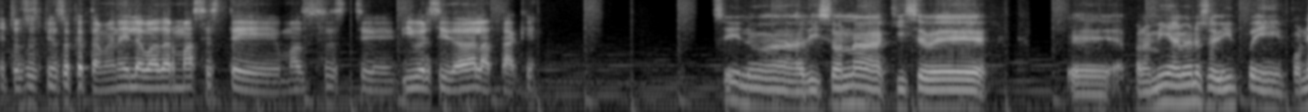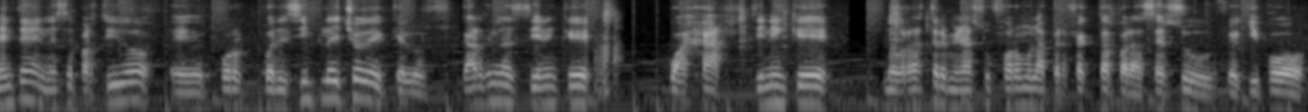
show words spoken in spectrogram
Entonces pienso que también ahí le va a dar más, este, más este, diversidad al ataque. Sí, no, Arizona aquí se ve, eh, para mí al menos se ve imponente en este partido eh, por, por el simple hecho de que los Cardinals tienen que cuajar, tienen que lograr terminar su fórmula perfecta para hacer su, su, equipo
